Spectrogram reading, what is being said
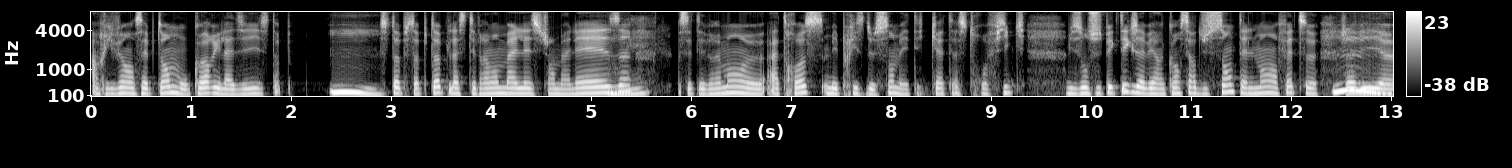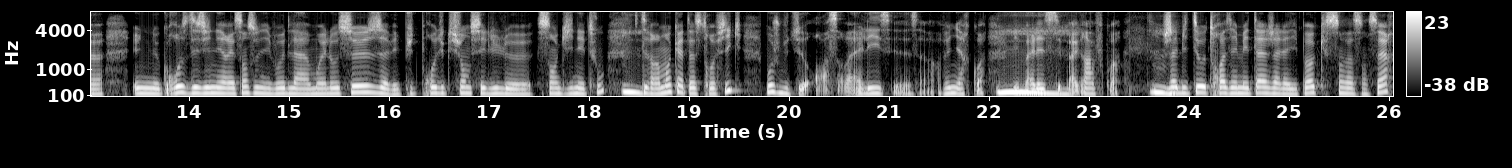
arrivé en septembre, mon corps, il a dit stop, Mhm. stop, stop, stop. Là, c'était vraiment malaise sur malaise. Ouais. C'était vraiment euh, atroce. Mes prises de sang m'ont été catastrophiques. Ils ont suspecté que j'avais un cancer du sang tellement, en fait, euh, Mhm. j'avais euh, une grosse dégénérescence au niveau de la moelle osseuse. J'avais plus de production de cellules sanguines et tout. Mhm. C'était vraiment catastrophique. Moi, je me disais, oh, ça va aller, ça va revenir, quoi. Les Mhm. malaises, c'est pas grave, quoi. J'habitais au troisième étage à l'époque, sans ascenseur.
